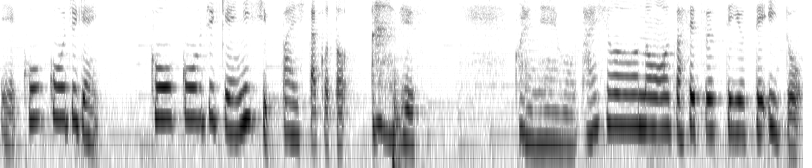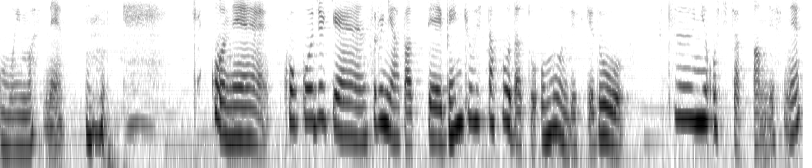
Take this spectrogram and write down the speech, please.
えー、高校受験高校受験に失敗したこと です。これねもう最初の挫折って言っていいと思いますね。結構ね高校受験するにあたって勉強した方だと思うんですけど普通に落ちちゃったんですね。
